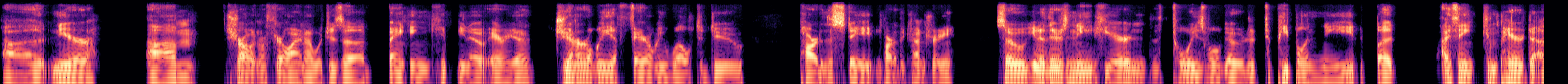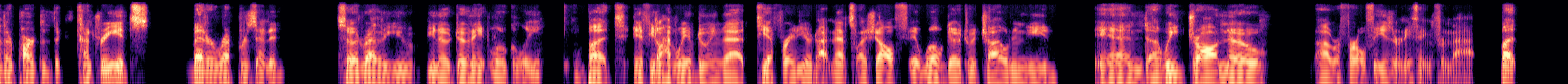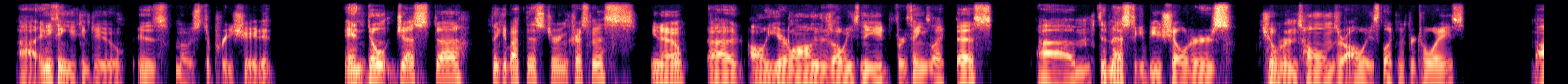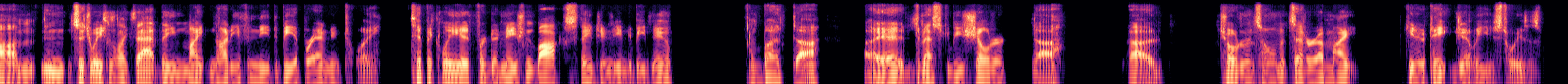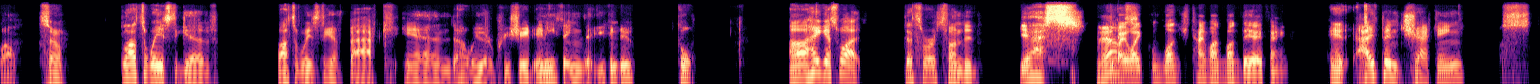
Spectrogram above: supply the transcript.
uh, near um, Charlotte, North Carolina, which is a banking, you know, area, generally a fairly well-to-do part of the state and part of the country. So, you know, there's need here and the toys will go to, to people in need. But I think compared to other parts of the country, it's better represented. So I'd rather you, you know, donate locally. But if you don't have a way of doing that, tfradio.net slash elf, it will go to a child in need. And uh, we draw no uh, referral fees or anything from that. But uh, anything you can do is most appreciated. And don't just uh, think about this during Christmas. You know, uh, all year long, there's always need for things like this. Um, domestic abuse shelters, children's homes are always looking for toys. Um, in situations like that, they might not even need to be a brand new toy. Typically, for donation box, they do need to be new. But uh, a domestic abuse shelter, uh, uh, children's home, etc., might you know take gently used toys as well. So, lots of ways to give, lots of ways to give back, and uh, we would appreciate anything that you can do. Cool. Uh, hey, guess what? Deathsaurus funded. Yes. Yeah. By like lunchtime on Monday, I think. and I've been checking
